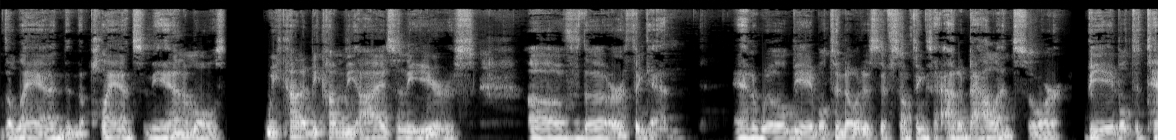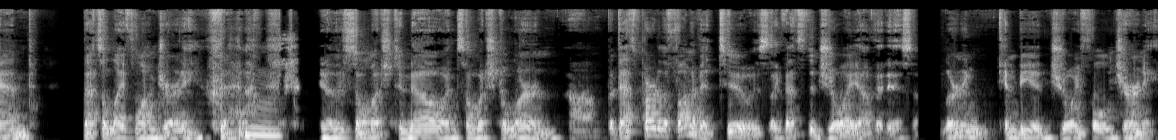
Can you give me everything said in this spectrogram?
the land and the plants and the animals, we kind of become the eyes and the ears of the earth again and we'll be able to notice if something's out of balance or be able to tend. That's a lifelong journey. Mm. you know, there's so much to know and so much to learn. Um, but that's part of the fun of it too. Is like that's the joy of it. Is learning can be a joyful journey,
